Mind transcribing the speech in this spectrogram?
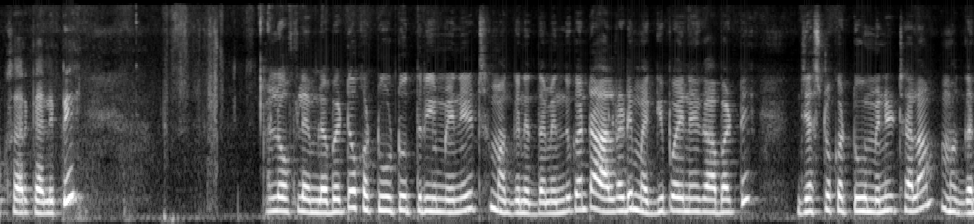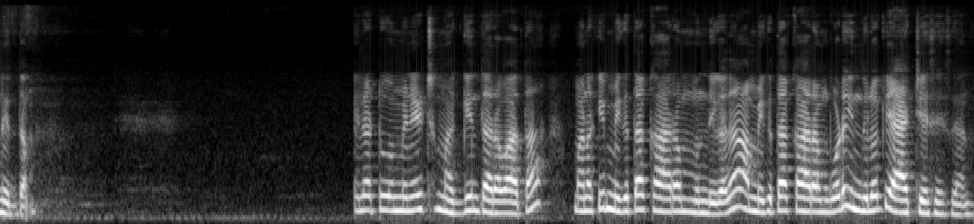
ఒకసారి కలిపి లో ఫ్లేమ్లో పెట్టి ఒక టూ టు త్రీ మినిట్స్ మగ్గనిద్దాం. ఎందుకంటే ఆల్రెడీ మగ్గిపోయినాయి కాబట్టి జస్ట్ ఒక టూ మినిట్స్ అలా మగ్గనిద్దాం. ఇలా టూ మినిట్స్ మగ్గిన తర్వాత మనకి మిగతా కారం ఉంది కదా ఆ మిగతా కారం కూడా ఇందులోకి యాడ్ చేసేసాను.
